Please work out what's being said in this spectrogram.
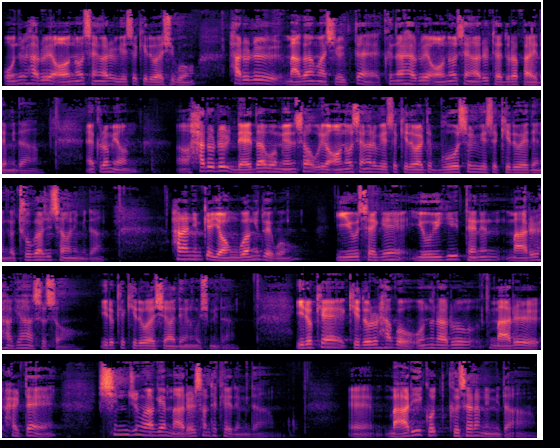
오늘 하루의 언어 생활을 위해서 기도하시고 하루를 마감하실 때 그날 하루의 언어 생활을 되돌아봐야 됩니다. 그러면 어, 하루를 내다보면서 우리가 언어 생활을 위해서 기도할 때 무엇을 위해서 기도해야 되는가 두 가지 차원입니다. 하나님께 영광이 되고 이웃에게 유익이 되는 말을 하게 하소서 이렇게 기도하셔야 되는 것입니다. 이렇게 기도를 하고 오늘 하루 말을 할 때 신중하게 말을 선택해야 됩니다. 예, 말이 곧 그 사람입니다.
